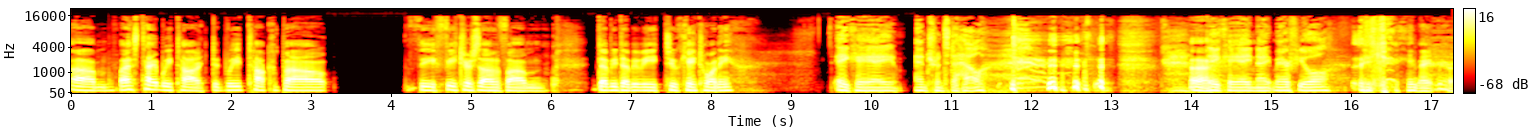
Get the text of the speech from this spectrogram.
Um, last time we talked, did we talk about the features of um WWE 2K20? AKA entrance to hell. Uh. AKA nightmare fuel. aka Nightmare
